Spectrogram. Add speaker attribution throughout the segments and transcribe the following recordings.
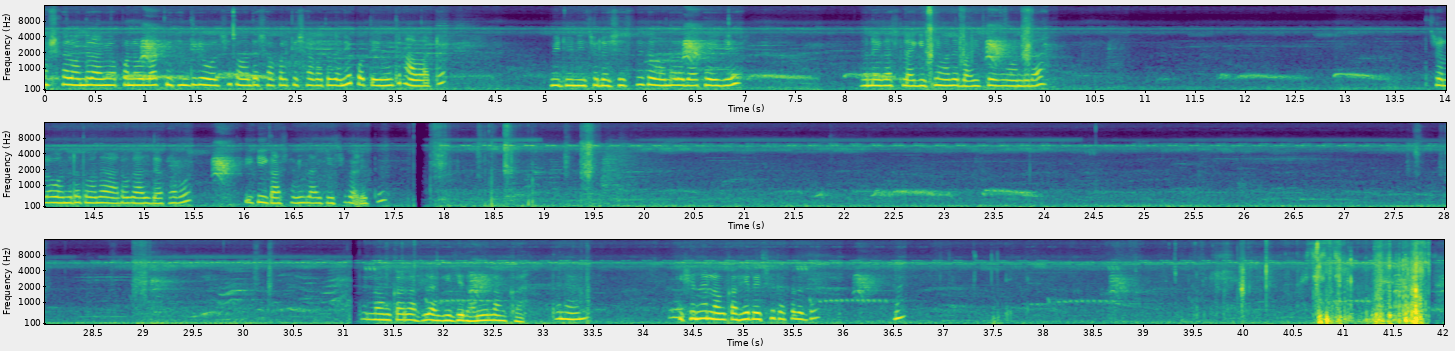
Speaker 1: নমস্কার বন্ধুরা, আমি অপর্ণা ব্লগ কিচেন থেকে বলছি। তোমাদের সকলকে স্বাগত জানিয়ে প্রত্যেক মতন আবার একটা ভিডিও নিয়ে চলে এসেছি। তো বন্ধুরা, দেখো এই যে ধনে গাছ লাগিয়েছি আমাদের বাড়িতে বন্ধুরা। চলো বন্ধুরা, তোমাদের আরও গাছ দেখাবো। কী কী গাছ আমি লাগিয়েছি বাড়িতে? লঙ্কা গাছ লাগিয়েছি, ধানি লঙ্কা। তাই না? কি সুন্দর লঙ্কা হেরেছে? দেখো দাদা হ্যাঁ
